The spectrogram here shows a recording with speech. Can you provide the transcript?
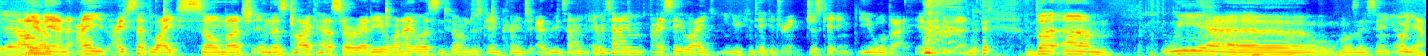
Yeah. Oh Yeah. man, I I've said like so much in this podcast already. When I listen to, it, I'm just gonna cringe every time. Every time I say like, you can take a drink. Just kidding. You will die if you do that. but um, we uh, what was I saying? Oh yeah.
